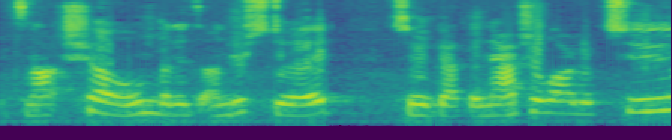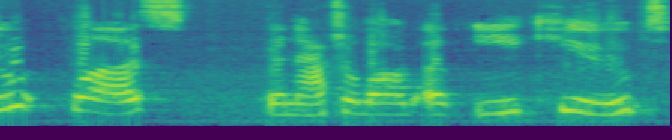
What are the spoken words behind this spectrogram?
It's not shown, but it's understood. So we've got the natural log of 2 plus the natural log of e cubed.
